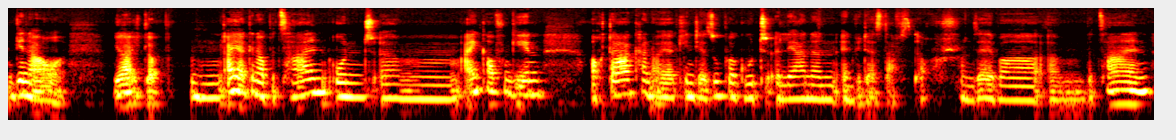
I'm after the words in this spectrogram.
Genau, ja, ich glaube, mm, ah ja, genau, bezahlen und ähm, einkaufen gehen. Auch da kann euer Kind ja super gut lernen. Entweder es darf es auch schon selber ähm, bezahlen,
